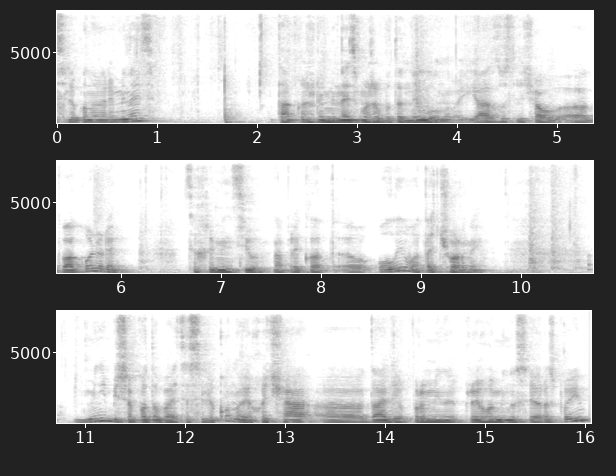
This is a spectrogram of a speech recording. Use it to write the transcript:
силіконовий ремінець. Також ремінець може бути нейлоновий. Я зустрічав е, два кольори цих ремінців, наприклад, е, олива та чорний. Мені більше подобається силіконовий, хоча е, далі про, про його мінуси я розповім.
